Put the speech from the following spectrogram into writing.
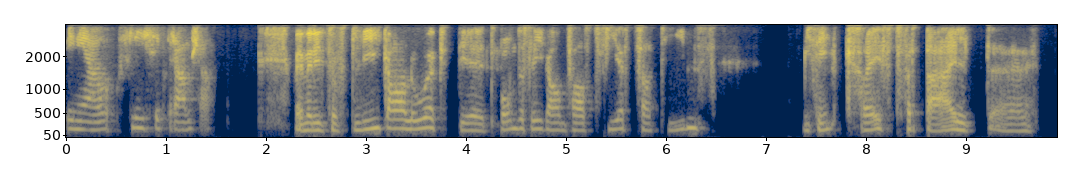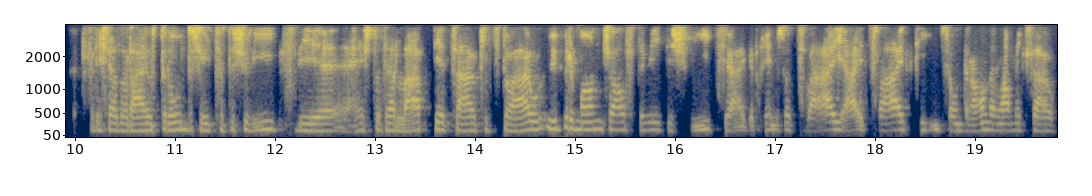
bin ich auch fleissig dran am. Wenn man jetzt auf die Liga anschaut, die, die Bundesliga umfasst 14 Teams. Wie sind die Kräfte verteilt? Äh, vielleicht auch der Unterschied zu der Schweiz. Wie hast du das erlebt jetzt auch? Gibt es da auch Übermannschaften wie in der Schweiz? Ja, eigentlich immer so zwei, ein, zwei Teams. Unter anderem haben wir auch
